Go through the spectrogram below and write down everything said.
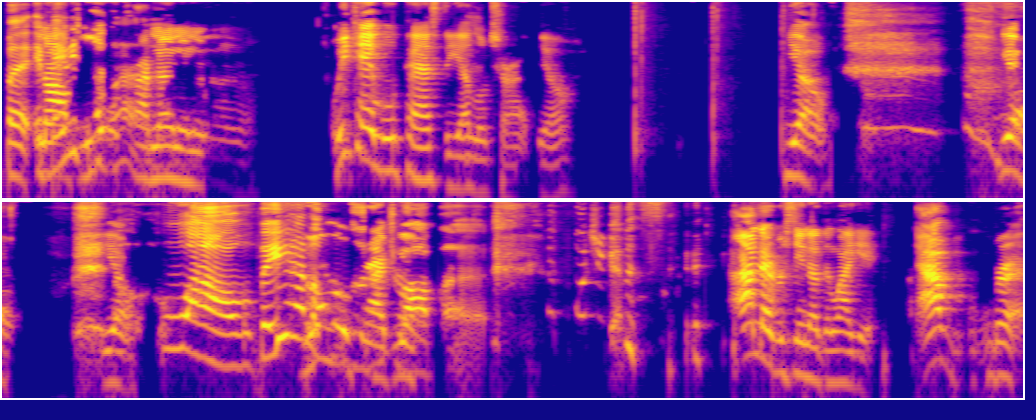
but it no, made no, no, no, no, no. We can't move past the yellow tribe, yo. Yo, yo, yo. Wow, they had yellow a little tribe, drama. what you gotta say? I never seen nothing like it. I, bruh,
